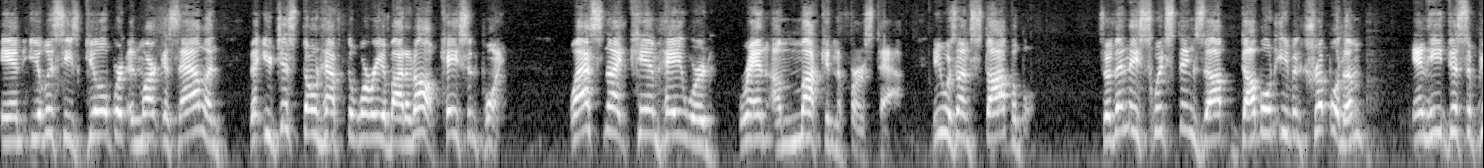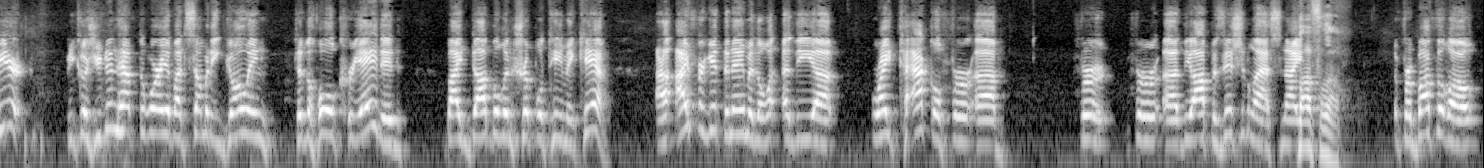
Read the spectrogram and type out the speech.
and Ulysses Gilbert and Marcus Allen that you just don't have to worry about at all. Case in point, last night Cam Heyward ran amuck in the first half. He was unstoppable. So then they switched things up, doubled, even tripled him, and he disappeared because you didn't have to worry about somebody going to the hole created by double and triple teaming Cam. Uh, I forget the name of the uh, the uh, right tackle for uh, for for uh, the opposition last night. Buffalo. For Buffalo.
